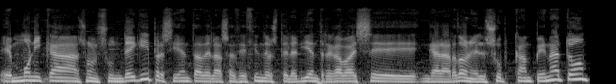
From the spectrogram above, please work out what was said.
Eh, Mónica Sonsundegui, presidenta de la Asociación de Hostelería, entregaba ese galardón. El subcampeonato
